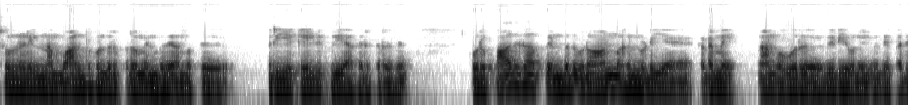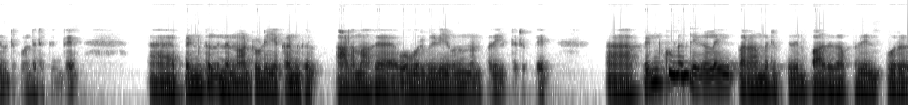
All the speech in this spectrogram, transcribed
சூழ்நிலையில் நாம் வாழ்ந்து கொண்டிருக்கிறோம் என்பது நமக்கு பெரிய கேள்விக்குறியாக இருக்கிறது. ஒரு பாதுகாப்பு என்பது ஒரு ஆண்மகனுடைய கடமை. நான் ஒவ்வொரு வீடியோவிலையும் இதை பதிவிட்டு கொண்டிருக்கின்றேன். பெண்கள் இந்த நாட்டுடைய கண்கள். ஆழமாக ஒவ்வொரு வீடியோவிலும் நான் பதிவிட்டிருப்பேன். பெண் குழந்தைகளை பராமரிப்பதில் பாதுகாப்பதில் ஒரு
